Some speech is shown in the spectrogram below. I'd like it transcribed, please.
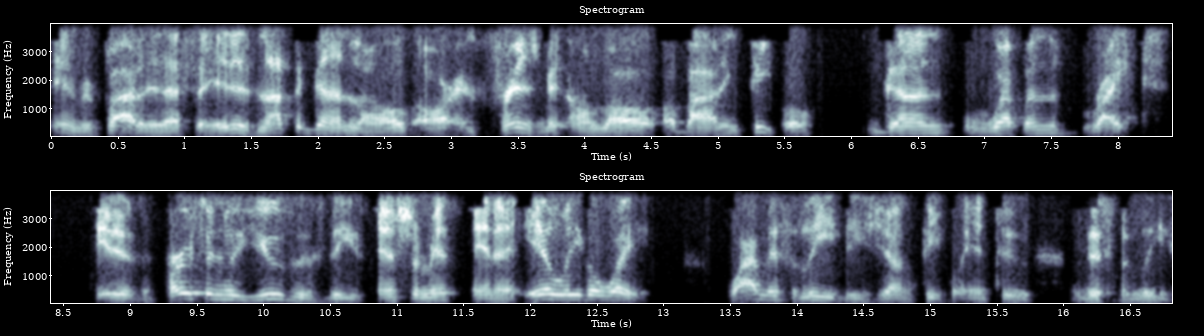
in reply to that. I say it is not the gun laws or infringement on law-abiding people, gun weapon rights. It is the person who uses these instruments in an illegal way why mislead these young people into this belief?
